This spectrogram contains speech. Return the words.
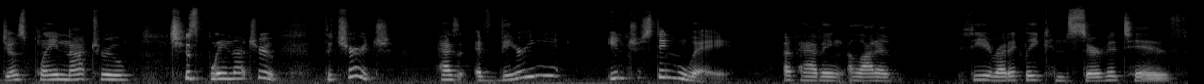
Just plain not true. Just plain not true. The church has a very interesting way of having a lot of theoretically conservative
